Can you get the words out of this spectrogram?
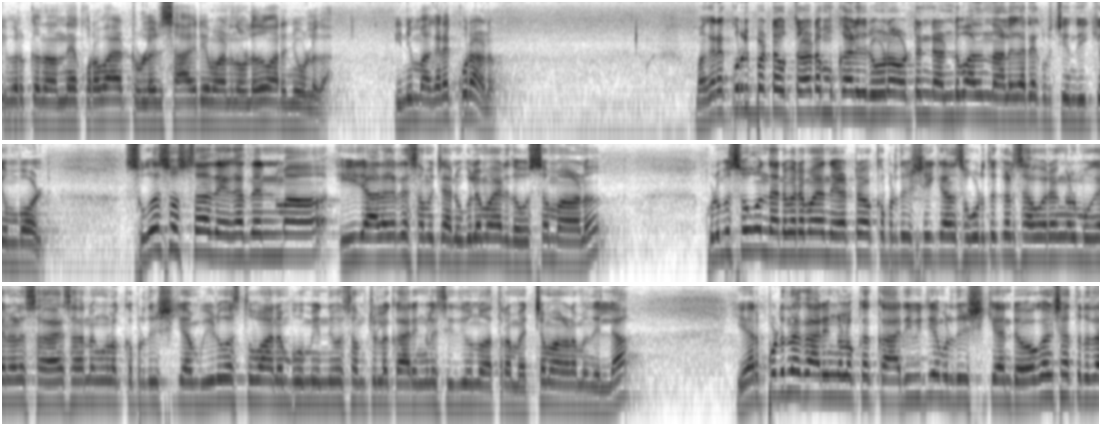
ഇവർക്ക് നന്നേ കുറവായിട്ടുള്ളൊരു സാഹചര്യമാണെന്നുള്ളതും അറിഞ്ഞുകൊള്ളുക. ഇനി മകരക്കുറാണ്. മകരക്കുറിൽപ്പെട്ട ഉത്രാട മുക്കാലി ദ്രോണ ഓട്ടൻ രണ്ട് പാദം നാളുകാരെക്കുറിച്ച് ചിന്തിക്കുമ്പോൾ സുഖസ്വസ്ഥ ദേഹനന്മ ഈ ജാതകരെ സംബന്ധിച്ച് അനുകൂലമായ ദിവസമാണ്. കുടുംബസുഖവും ധനപരമായ നേട്ടമൊക്കെ പ്രതീക്ഷിക്കാം സുഹൃത്തുക്കൾ സൗകര്യങ്ങൾ മുഖേനയുള്ള സഹായ സാധനങ്ങളൊക്കെ പ്രതീക്ഷിക്കാം വീട് വസ്തുവാനം ഭൂമി എന്നിവ സംബന്ധിച്ചുള്ള കാര്യങ്ങളിൽ സ്ഥിതിയൊന്നും അത്ര മെച്ചമാകണമെന്നില്ല. ഏർപ്പെടുന്ന കാര്യങ്ങളൊക്കെ കാര്യവിജയം പ്രതീക്ഷിക്കാൻ രോഗം ശത്രുത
